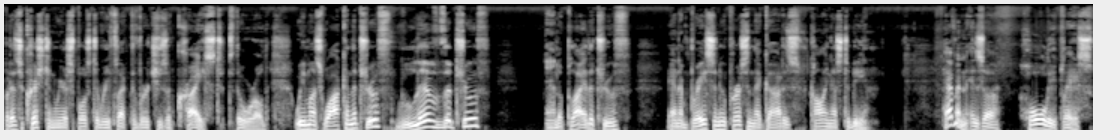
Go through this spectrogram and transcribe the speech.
But as a Christian, we are supposed to reflect the virtues of Christ to the world. We must walk in the truth, live the truth, and apply the truth, and embrace a new person that God is calling us to be. Heaven is a holy place.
